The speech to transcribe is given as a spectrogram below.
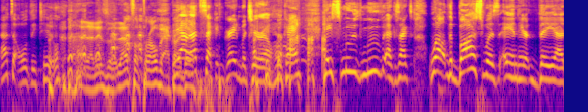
That's an oldie too. that is a that's a throwback right yeah, there. that's second grade material. Okay. hey, smooth move X-Lax. Well, the boss was in here. The uh,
